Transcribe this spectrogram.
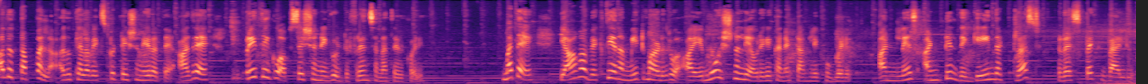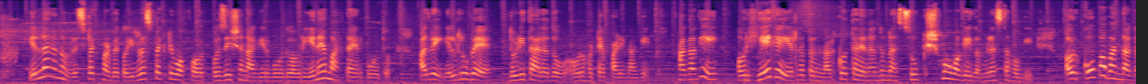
ಅದು ತಪ್ಪಲ್ಲ. ಅದು ಕೆಲವು ಎಕ್ಸ್ಪೆಕ್ಟೇಷನ್ ಇರುತ್ತೆ. ಆದ್ರೆ ಪ್ರೀತಿಗೂ ಅಬ್ಸೆಷನಿಗೂ ಡಿಫ್ರೆನ್ಸ್ ಅನ್ನ ತಿಳ್ಕೊಳ್ಳಿ. ಮತ್ತೆ ಯಾವ ವ್ಯಕ್ತಿಯನ್ನ ಮೀಟ್ ಮಾಡಿದ್ರು ಆ ಎಮೋಷನಲಿ ಅವರಿಗೆ ಕನೆಕ್ಟ್ ಆಗ್ಲಿಕ್ಕೆ ಹೋಗ್ಬೇಡಿ. Unless until they gain the trust respect value ಎಲ್ಲರನ್ನು ರೆಸ್ಪೆಕ್ಟ್ ಮಾಡಬೇಕು. ಇರ್ರೆಸ್ಪೆಕ್ಟಿವ್ ಆಫ್ ಅವ್ರ ಪೊಸಿಷನ್ ಆಗಿರ್ಬೋದು, ಅವ್ರು ಏನೇ ಮಾಡ್ತಾ ಇರ್ಬೋದು. ಆದರೆ ಎಲ್ರೂ ದುಡಿತಾ ಇರೋದು ಅವ್ರ ಹೊಟ್ಟೆಪಾಡಿಗಾಗಿ ಹಾಗಾಗಿ ಅವ್ರು ಹೇಗೆ ಎಲ್ಲರ ಹತ್ರ ನಡ್ಕೋತಾರೆ ಅನ್ನೋದನ್ನ ಸೂಕ್ಷ್ಮವಾಗಿ ಗಮನಿಸ್ತಾ ಹೋಗಿ. ಅವ್ರ ಕೋಪ ಬಂದಾಗ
